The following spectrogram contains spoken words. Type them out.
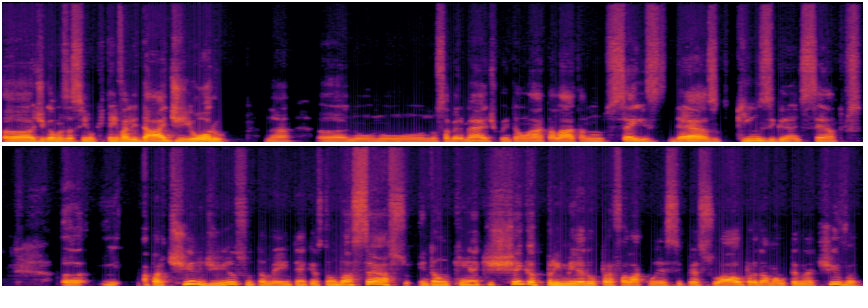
uh, digamos assim, o que tem validade ouro, né, uh, no, no, no, saber médico. Então, ah, tá lá, tá nos 6, 10, 15 grandes centros. Uh, e a partir disso também tem a questão do acesso. Então, quem é que chega primeiro para falar com esse pessoal, para dar uma alternativa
